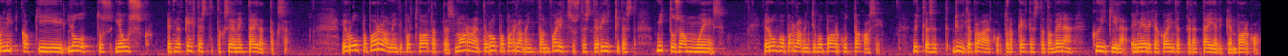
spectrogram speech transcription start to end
on ikkagi lootus ja usk, et need kehtestatakse ja neid täidetakse Euroopa Parlamendi poolt vaadates ma arvan, et Euroopa Parlament on valitsustest ja riikidest mitu sammu ees. Euroopa Parlament juba paar kuud tagasi ütles, et nüüd ja praegu tuleb kehtestada Vene kõigile energiakandjatele täielik embargo.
